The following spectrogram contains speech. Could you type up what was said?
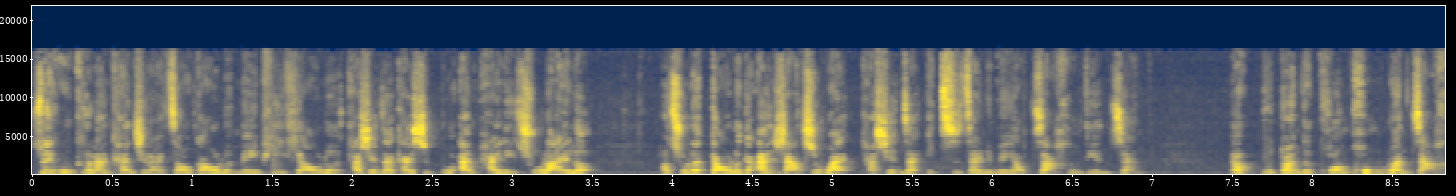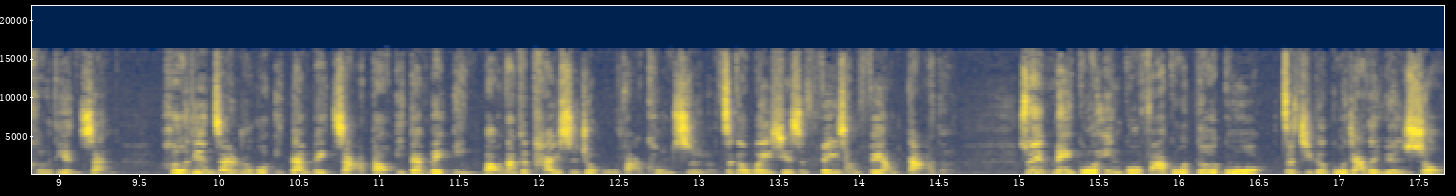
所以乌克兰看起来糟糕了，没皮条了，他现在开始不按牌理出来了。好，除了搞了个暗杀之外，他现在一直在那边要炸核电站，要不断的狂轰乱炸核电站。核电站如果一旦被炸到，一旦被引爆，那个态势就无法控制了。这个威胁是非常非常大的。所以，美国、英国、法国、德国这几个国家的元首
